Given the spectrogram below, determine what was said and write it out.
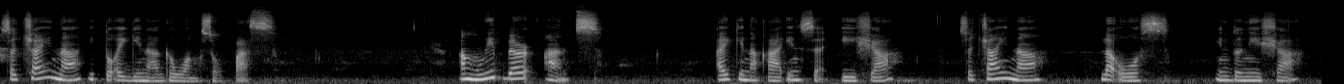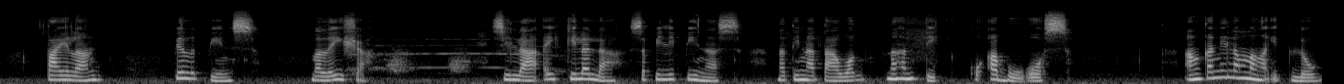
Sa China, ito ay ginagawang sopas. Ang weaver ants ay kinakain sa Asia, sa China, Laos, Indonesia, Thailand, Philippines, Malaysia. Sila ay kilala sa Pilipinas na tinatawag na hantik o abuos. Ang kanilang mga itlog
